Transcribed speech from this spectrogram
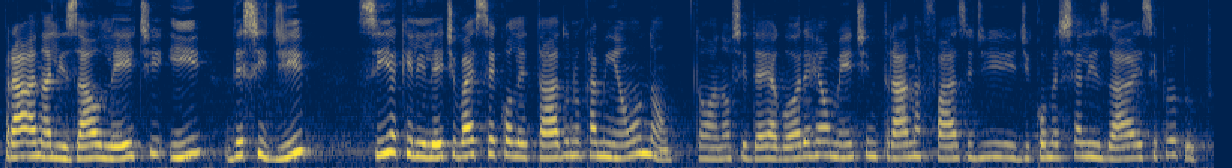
para analisar o leite e decidir se aquele leite vai ser coletado no caminhão ou não. Então, a nossa ideia agora é realmente entrar na fase de, de comercializar esse produto.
